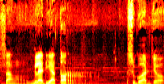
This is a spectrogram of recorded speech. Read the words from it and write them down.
sang gladiator Sugoarjo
